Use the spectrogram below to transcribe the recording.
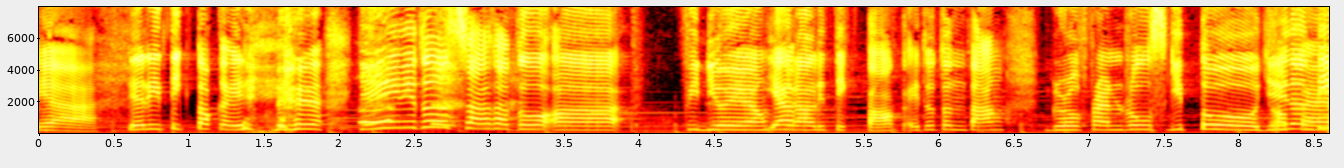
Ya dari TikTok kayak ini. Jadi ini tuh salah satu uh, video yang Yap. viral di TikTok itu tentang girlfriend rules gitu. Jadi Oke. nanti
